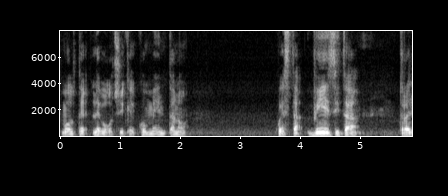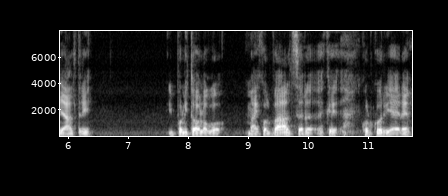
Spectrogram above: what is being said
Molte le voci che commentano questa visita, tra gli altri il politologo Michael Walzer che col Corriere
